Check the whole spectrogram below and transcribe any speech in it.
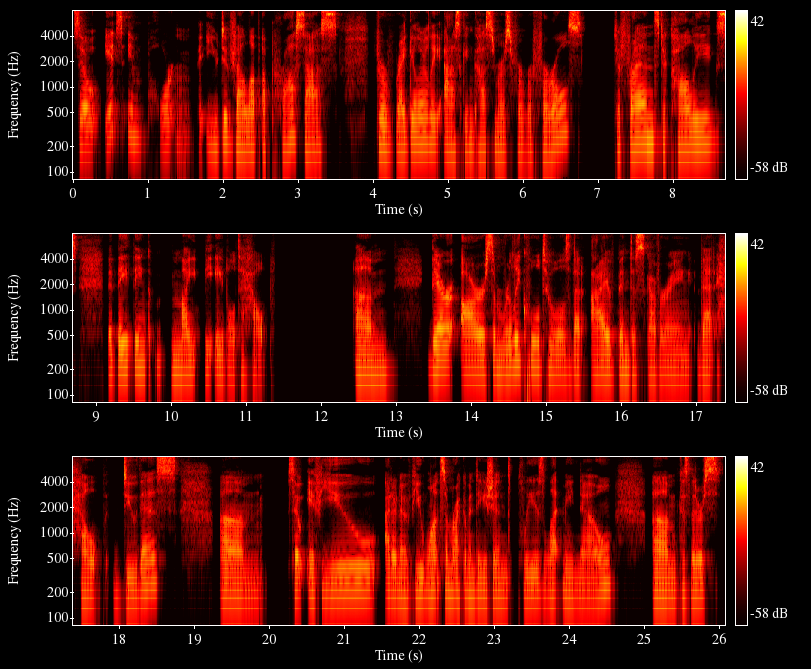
So it's important that you develop a process for regularly asking customers for referrals to friends, to colleagues that they think might be able to help. Um, there are some really cool tools that I've been discovering that help do this. Um, so if you, I don't know, if you want some recommendations, please let me know because um, there's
